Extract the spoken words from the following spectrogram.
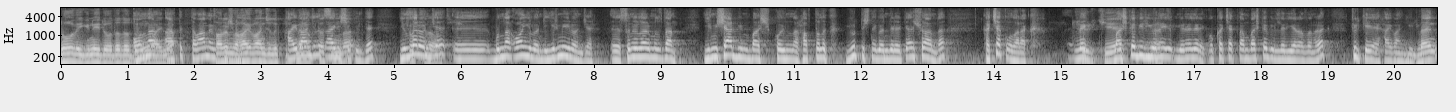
Doğu ve Güneydoğu'da da durum Onlar aynı. artık tamamen Tarım ve hayvancılık Hayvancılık aynı şekilde. Yıllar önce dramatik. e, bundan 10 yıl önce 20 yıl önce e, sınırlarımızdan 20'şer bin baş koyunlar haftalık yurt dışına gönderilirken şu anda kaçak olarak Türkiye, ve başka bir yöne, evet. yönelerek o kaçaktan başka birileri yararlanarak Türkiye'ye hayvan geliyor. Ben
